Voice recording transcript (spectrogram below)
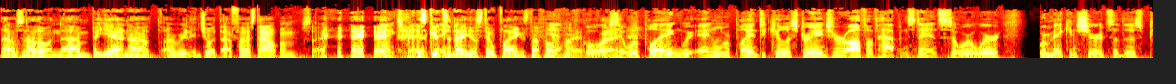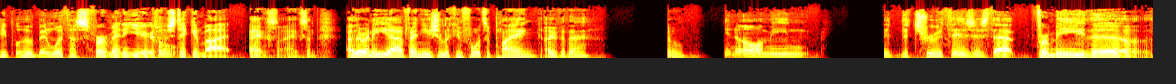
That was another one. Um, but yeah, no, I, I really enjoyed that first album. So Thanks, man. it's good to know you're still playing stuff off Yeah, of of it. course. so. And we're playing, we're, and we're playing "To Kill a Stranger" off of Happenstance. So we're we're we're making sure to those people who've been with us for many years, we're sticking by it. Excellent, excellent. Are there any uh, venues you're looking forward to playing over there? Cool. You know, I mean, the the truth is, is that for me, the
